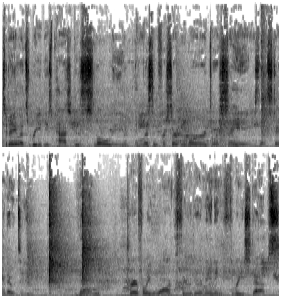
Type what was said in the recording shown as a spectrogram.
Today, let's read these passages slowly and listen for certain words or sayings that stand out to you. Then, prayerfully walk through the remaining three steps.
